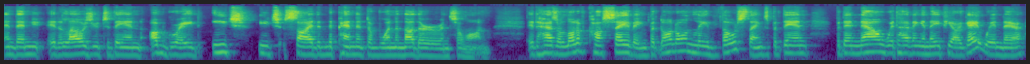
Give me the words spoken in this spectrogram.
and then it allows you to then upgrade each each side independent of one another and so on. It has a lot of cost saving, but not only those things, but then but then now with having an API gateway in there,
